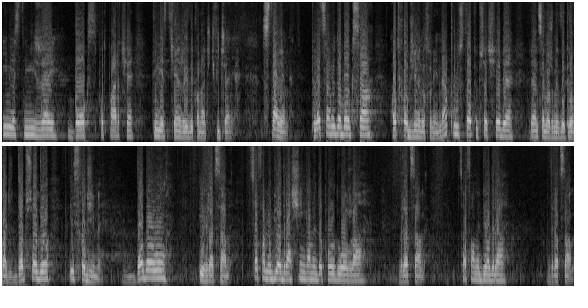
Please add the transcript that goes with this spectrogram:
im jest niżej boks, podparcie, tym jest ciężej wykonać ćwiczenie. Stajemy plecami do boksa, odchodzimy dosłownie na pół stopy przed siebie, ręce możemy wyprowadzić do przodu i schodzimy do dołu i wracamy. Cofamy biodra, sięgamy do podłoża, wracamy. Cofamy biodra, wracamy.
